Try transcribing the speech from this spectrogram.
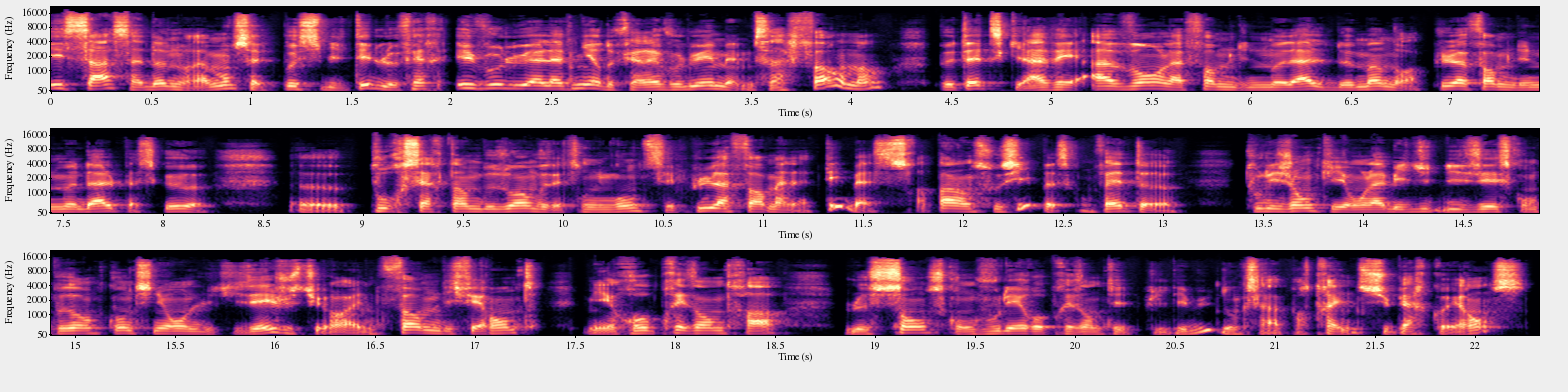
Et ça, ça donne vraiment cette possibilité de le faire évoluer à l'avenir, de faire évoluer même sa forme. Hein. Peut-être ce qui avait avant la forme d'une modale, demain n'aura plus la forme d'une modale parce que euh, pour certains besoins, vous êtes rendu compte c'est plus la forme adaptée, bah, ce sera pas un souci parce qu'en fait, euh, tous les gens qui ont l'habitude d'utiliser ce composant continueront de l'utiliser, juste il y aura une forme différente, mais il représentera le sens qu'on voulait représenter depuis le début, donc ça apportera une super cohérence.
